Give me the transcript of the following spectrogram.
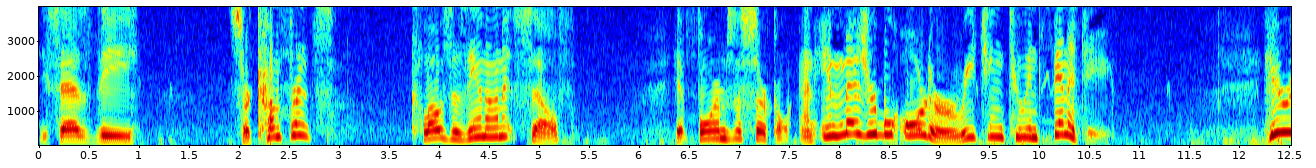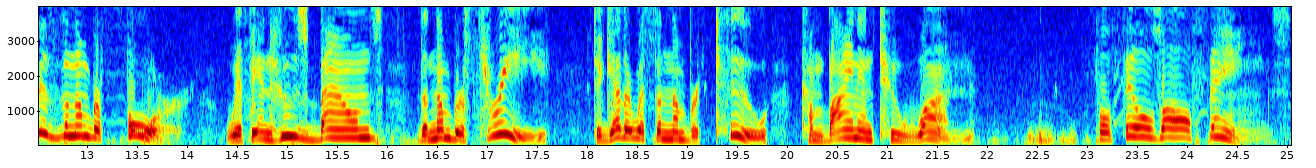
He says the circumference closes in on itself. It forms a circle, an immeasurable order reaching to infinity. Here is the number four, within whose bounds the number three, together with the number two, combine into one, fulfills all things.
